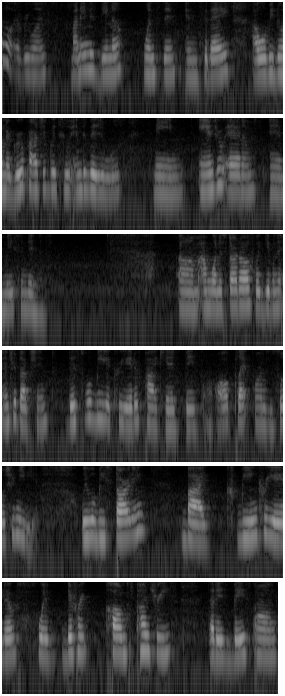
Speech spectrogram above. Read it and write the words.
Hello, everyone. My name is Dina Winston, and today I will be doing a group project with two individuals named Andrew Adams and Mason Dennis. Um, I'm going to start off with giving an introduction. This will be a creative podcast based on all platforms of social media. We will be starting by being creative with different countries that is based on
